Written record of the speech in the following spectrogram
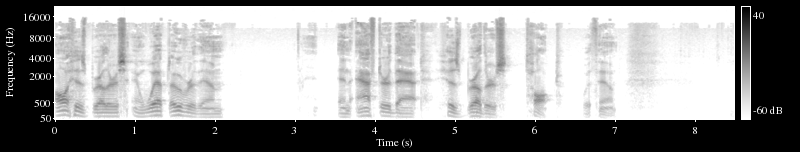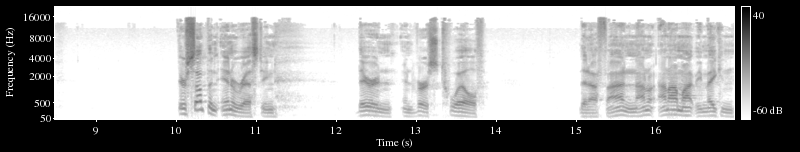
all his brothers and wept over them and after that, his brothers talked with him. There's something interesting there in, in verse 12 that I find, and I, and I might be making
